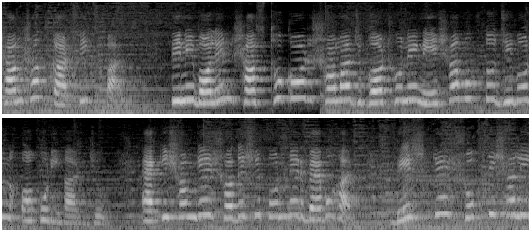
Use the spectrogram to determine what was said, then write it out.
সাংসদ কার্তিক পাল। তিনি বলেন, স্বাস্থ্যকর সমাজ গঠনে নেশামুক্ত জীবন অপরিহার্য। একই সঙ্গে স্বদেশী পণ্যের ব্যবহার দেশকে শক্তিশালী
